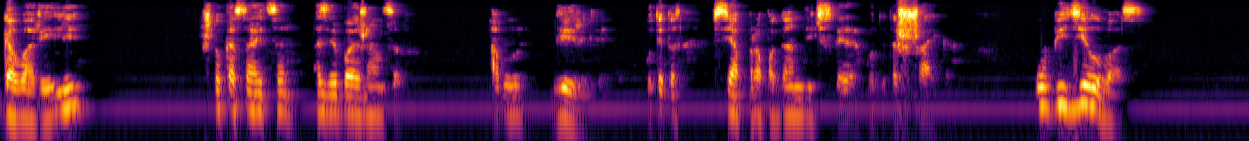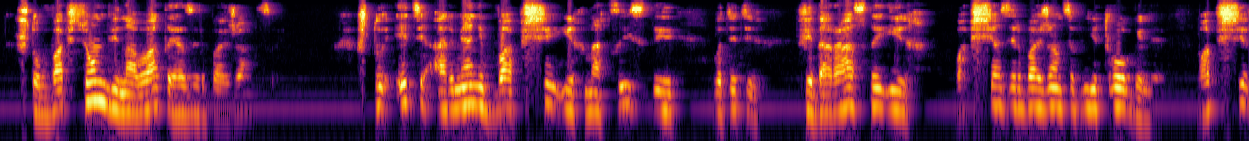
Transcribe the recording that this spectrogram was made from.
говорили, что касается азербайджанцев, а вы верили. Вот это вся пропагандическая вот эта шайка убедил вас, что во всем виноваты азербайджанцы, что эти армяне вообще их нацисты, вот эти федорасты их, вообще азербайджанцев не трогали. Вообще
